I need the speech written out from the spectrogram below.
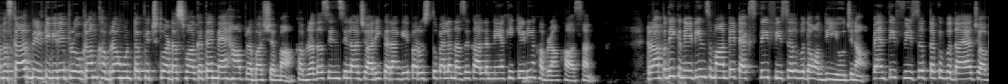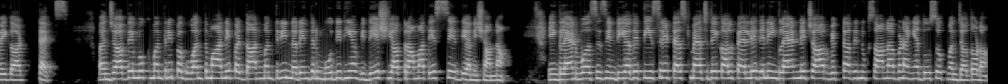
ਨਮਸਕਾਰ, ਬਿਲ ਟੀਵੀ ਦੇ ਪ੍ਰੋਗਰਾਮ ਖਬਰਾਂ ਹੁਣ ਤੱਕ ਵਿੱਚ ਤੁਹਾਡਾ ਸਵਾਗਤ ਹੈ। ਮੈਂ ਹਾਂ ਪ੍ਰਭਾ ਸ਼ਰਮਾ। ਖਬਰਾਂ ਦਾ ਸਿਲਸਿਲਾ ਜਾਰੀ ਕਰਾਂਗੇ, ਪਰ ਉਸ ਤੋਂ ਪਹਿਲਾਂ ਨਜ਼ਰ ਕਰ ਲੈਂਦੇ ਹਾਂ ਕਿ ਕਿਹੜੀਆਂ ਖਬਰਾਂ ਖਾਸ ਹਨ। ਟਰੰਪ ਦੀ ਕੈਨੇਡੀਅਨ ਸਮਾਨ ਤੇ ਟੈਕਸ ਦੀ ਫੀਸਦ ਵਧਾਉਣ ਦੀ ਯੋਜਨਾ। 35% ਤੱਕ ਵਧਾਇਆ ਜਾਵੇਗਾ ਟੈਕਸ। ਪੰਜਾਬ ਦੇ ਮੁੱਖ ਮੰਤਰੀ ਭਗਵੰਤ ਮਾਨ ਨੇ ਪ੍ਰਧਾਨ ਮੰਤਰੀ ਨਰਿੰਦਰ ਮੋਦੀ ਦੀਆਂ ਵਿਦੇਸ਼ ਯਾਤਰਾਵਾਂ ਤੇ ਸੇਧਿਆ ਨਿਸ਼ਾਨਾ। ਇੰਗਲੈਂਡ ਵਰਸਸ ਇੰਡੀਆ ਦੇ ਤੀਸਰੇ ਟੈਸਟ ਮੈਚ ਦੇ ਕੱਲ ਪਹਿਲੇ ਦਿਨ ਇੰਗਲੈਂਡ ਨੇ 4 ਵਿਕਟਾਂ ਦੇ ਨੁਕਸਾਨ ਨਾਲ ਬਣਾਈਆਂ 251 ਦੌੜਾਂ।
